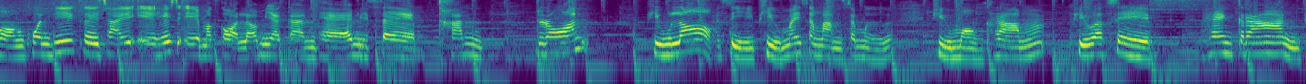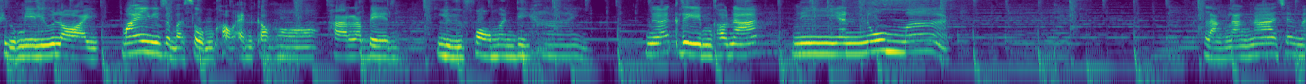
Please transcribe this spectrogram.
ของคนที่เคยใช้ AHA มาก่อนแล้วมีอาการแพ้ มีแสบ คัน ร้อน ผิวลอก สีผิวไม่สม่ำเสมอ ผิวหมองคล้ำ ผิวอักเสบแห้งกร้าน ผิวมีริ้วรอย ไม่มีส่วนผสมของแอลกอฮอล์พาราเบน หรือฟอร์มันดีไฮด์เนื้อครีมเขานะ เนียนนุ่มมาก หลังล้างหน้าใช่ไหม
